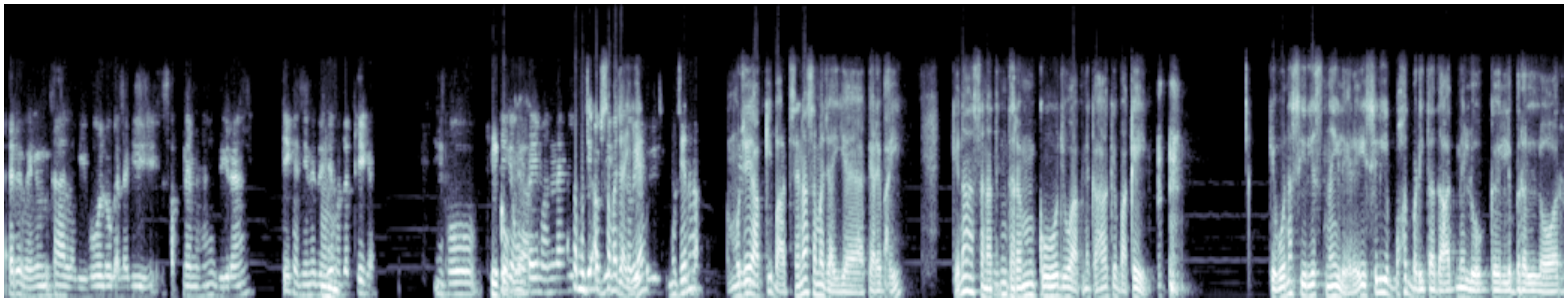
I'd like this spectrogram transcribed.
अरे भाई उनका अलग ही वो लोग अलग ही सपने में हैं जी रहे हैं ठीक है जीने दीजिए हम्म। मतलब ठीक है वो ठीक है उनका ही मानना है तो मुझे अब समझ आई है मुझे ना मुझे हम्म। आपकी बात से ना समझ आई है प्यारे भाई कि ना सनातन हम्म। धर्म को जो आपने कहा कि वाकई कि वो ना सीरियस नहीं ले रहे इसीलिए बहुत बड़ी तादाद में लोग लिबरल और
